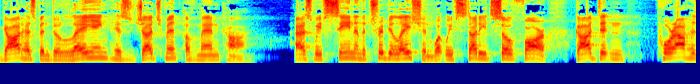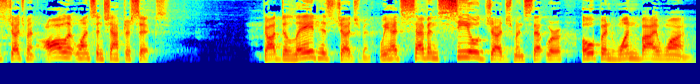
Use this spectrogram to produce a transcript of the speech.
God has been delaying his judgment of mankind. As we've seen in the tribulation, what we've studied so far, God didn't pour out his judgment all at once in chapter 6. God delayed his judgment. We had seven sealed judgments that were opened one by one.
